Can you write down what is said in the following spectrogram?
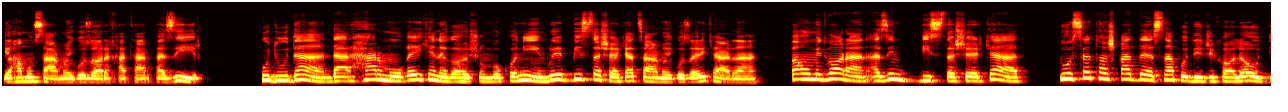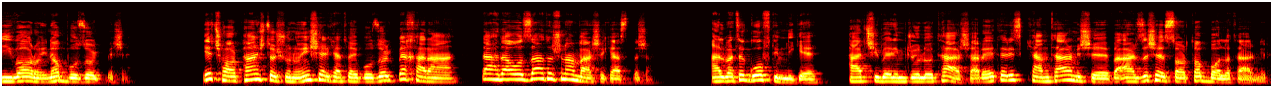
یا همون سرمایه گذار خطرپذیر حدودا در هر موقعی که نگاهشون بکنیم روی 20 تا شرکت سرمایه گذاری کردن و امیدوارن از این 20 تا شرکت دو سه تاش قد اسنپ و دیجیکالا و دیوار و اینا بزرگ بشه. یه 4 5 تاشون رو این شرکت های بزرگ بخرن 10 12 تاشون هم ورشکست بشن. البته گفتیم دیگه هرچی بریم جلوتر شرایط ریسک کمتر میشه و ارزش استارتاپ بالاتر میره.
